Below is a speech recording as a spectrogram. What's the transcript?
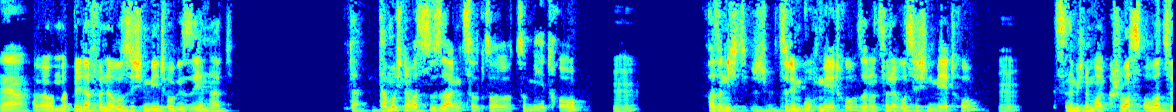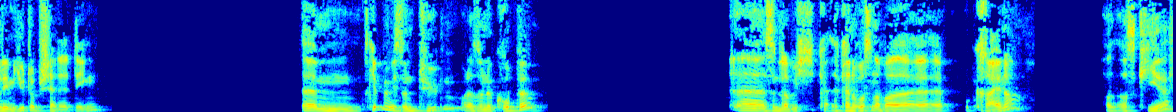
Äh, ja. Aber wenn man mal Bilder von der russischen Metro gesehen hat, da, da muss ich noch was zu sagen zu, zu, zu Metro. Mhm. Also nicht zu dem Buch Metro, sondern zu der russischen Metro. Mhm. Das ist nämlich nochmal ein Crossover zu dem YouTube-Channel-Ding. Ähm, es gibt nämlich so einen Typen oder so eine Gruppe. Äh, es sind, glaube ich, ke- keine Russen, aber äh, Ukrainer aus, aus Kiew,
